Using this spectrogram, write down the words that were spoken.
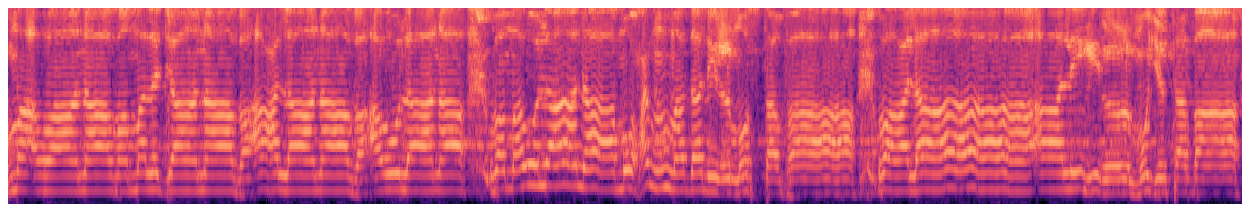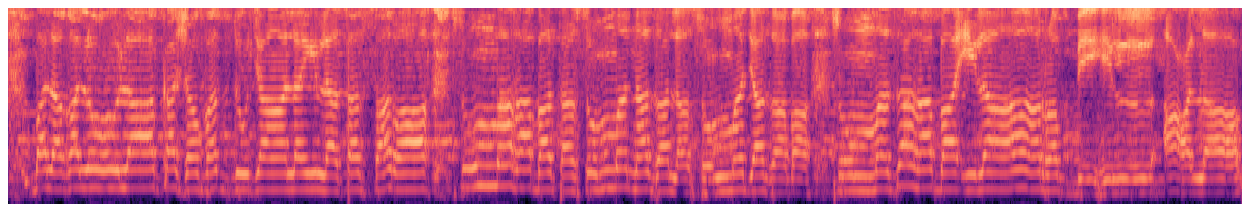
مأوانا وملجانا وأعلانا وأولانا ومولانا محمد المصطفى وعلى آله المجتبى. بلغ الأولى كشف الدجى ليلة السرى ثم هبط ثم نزل ثم جذب ثم ذهب إلى ربه الأعلى.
